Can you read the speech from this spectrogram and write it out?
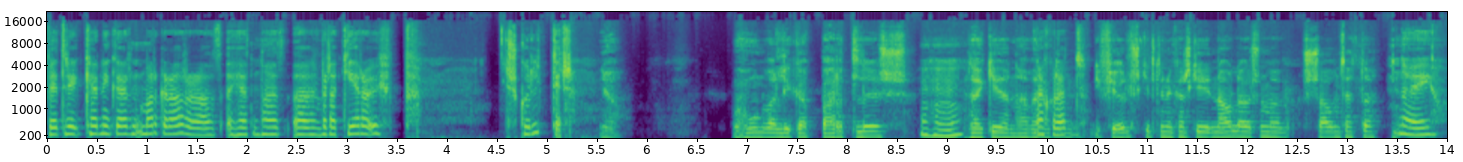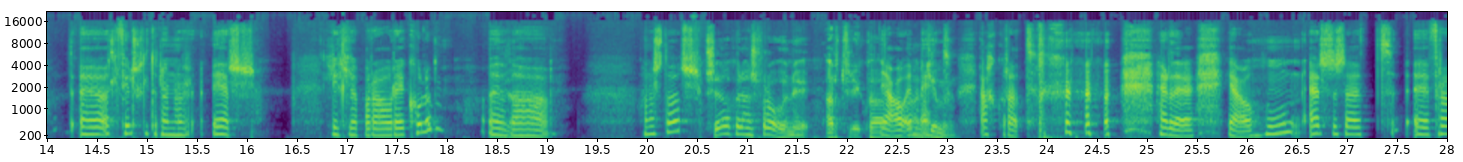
betri kenningar en margar aðrar að hérna að vera að gera upp skuldir. Já og hún var líka barnlaus mm -hmm. er það ekki? Þannig að það var í fjölskyldunni kannski nálagur sem að sá um þetta? Nei, öll fjölskyldan hennar er líklega bara á reikólum eða annar staðar. Segð okkur hans frá henni artfríði, hvað Já, einmitt, kemur hún? akkurat. Herðu, já, hún er sem sagt eh, frá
